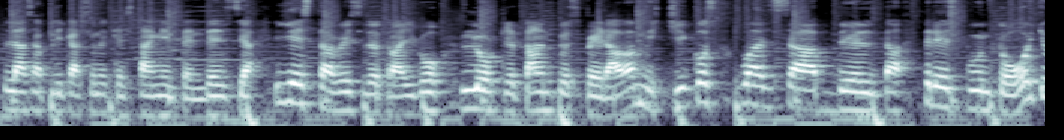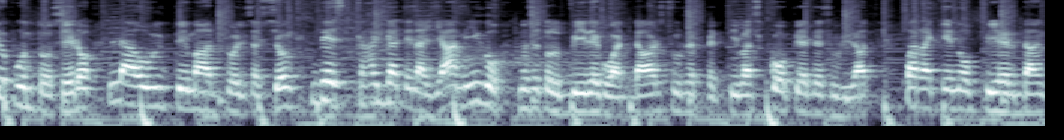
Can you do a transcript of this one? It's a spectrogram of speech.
las aplicaciones que están en tendencia y esta vez le traigo lo que tanto esperaban mis chicos, WhatsApp Delta 3.8.0, la última actualización, descárgatela ya amigo, no se te olvide guardar sus respectivas copias de seguridad para que no pierdan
